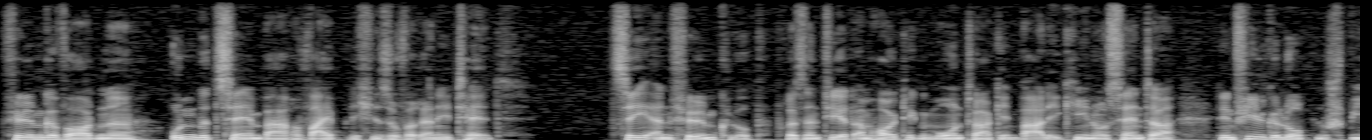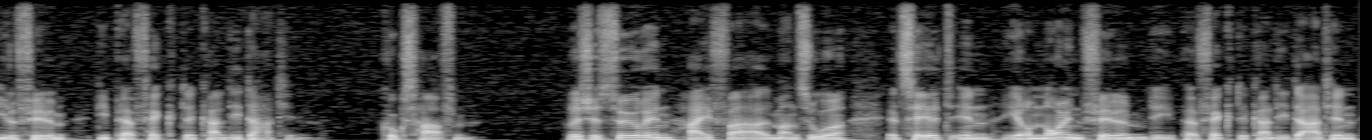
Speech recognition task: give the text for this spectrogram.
Filmgewordene Unbezähmbare weibliche Souveränität. CN Film Club präsentiert am heutigen Montag im Bali Kino Center den vielgelobten Spielfilm Die perfekte Kandidatin. Cuxhaven. Regisseurin Haifa Al-Mansur erzählt in ihrem neuen Film Die perfekte Kandidatin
